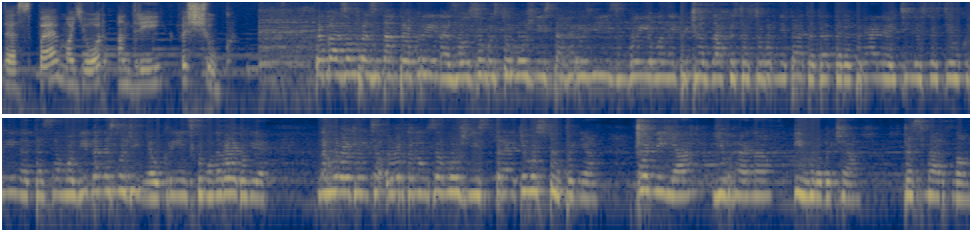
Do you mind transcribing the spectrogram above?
ТСП майор Андрій Вещук. Указом президента України за особисту мужність та героїзм, виявлений під час захисту суверенітету та територіальної цілісності України та самовіддане служіння українському народові, нагороджується орденом за мужність третього ступеня Чорнія Євгена Ігоровича посмертно.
